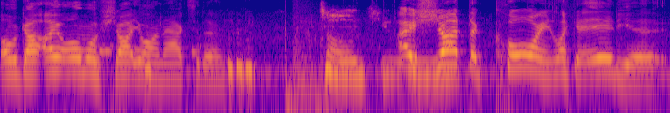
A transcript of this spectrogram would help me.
Oh God, I almost shot you on accident. Don't shoot I shot the coin like an idiot.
